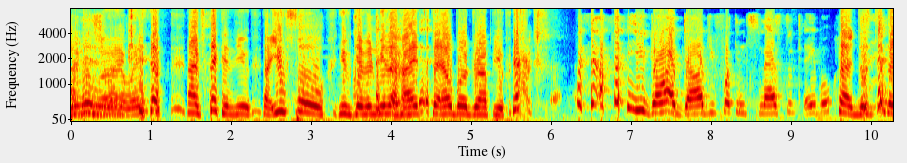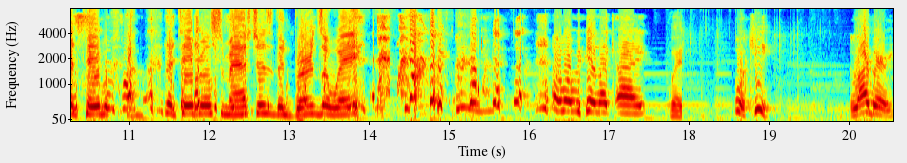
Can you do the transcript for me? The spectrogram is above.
I just away. I played you. Uh, you fool! You've given me the height to elbow drop you. you go, I dodge, you fucking smash the table. the, the table, the table smashes, then burns away. I'm over here like I. Wait. Oh, a key. The library.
